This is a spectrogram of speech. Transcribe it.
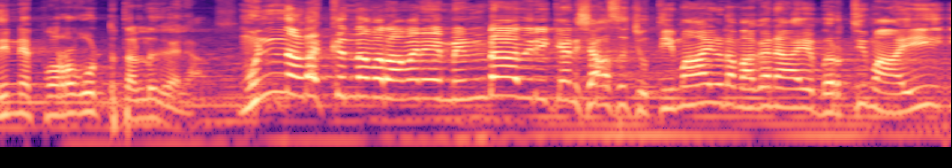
നിന്നെ പുറകോട്ട് തള്ളുകയില്ല. മുന്നടക്കുന്നവർ അവനെ മിണ്ടാതിരിക്കാൻ ശാസിച്ചു. തിമായുടെ മകനായ ബർത്തിമായി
